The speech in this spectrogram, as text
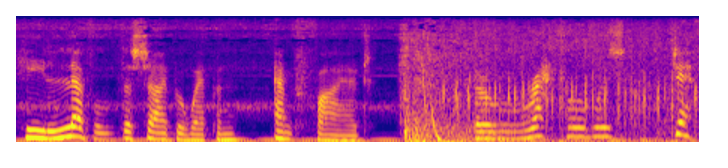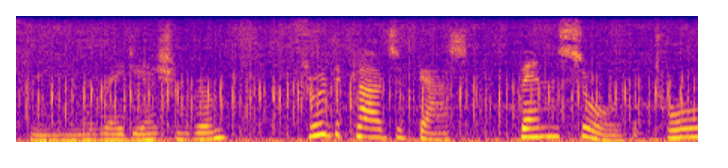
he levelled the cyber weapon and fired. The rattle was deafening in the radiation room. Through the clouds of gas, Ben saw the tall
